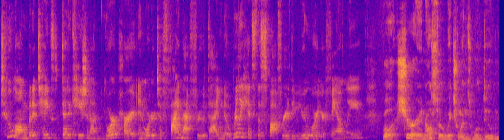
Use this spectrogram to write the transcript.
too long but it takes dedication on your part in order to find that fruit that you know really hits the spot for either you or your family Well, sure, and also which ones will do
